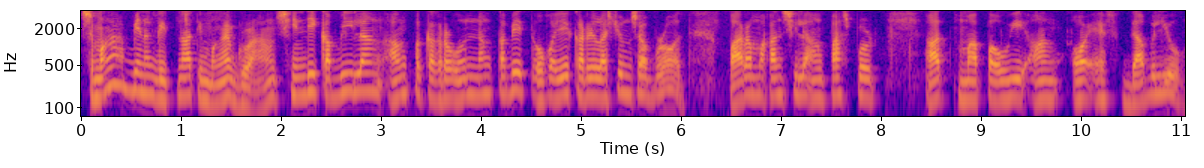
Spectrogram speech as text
Sa mga binanggit nating mga grounds, hindi kabilang ang pagkakaroon ng kabit o kaya karelasyon sa abroad. Para makansila ang passport at mapauwi ang OFW.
